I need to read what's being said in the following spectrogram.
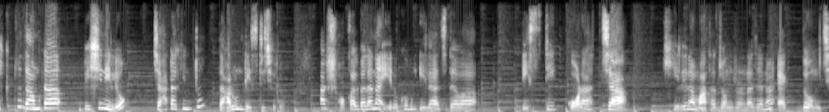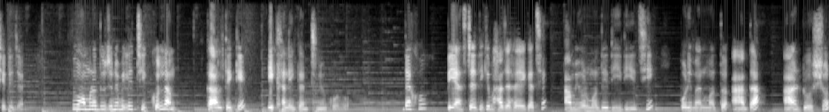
একটু দামটা বেশি নিলেও চাটা কিন্তু দারুণ টেস্টি ছিল। আর সকালবেলা না এরকম এলাচ দেওয়া টেস্টি কড়া চা খেলে না মাথার যন্ত্রণা যেন একদম ছেড়ে যায়। তো আমরা দুজনে মিলে ঠিক করলাম, কাল থেকে এখানেই কন্টিনিউ করব। দেখো, পেঁয়াজটা এদিকে ভাজা হয়ে গেছে। আমি ওর মধ্যে দিয়ে দিয়েছি পরিমাণ মতো আদা আর রসুন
